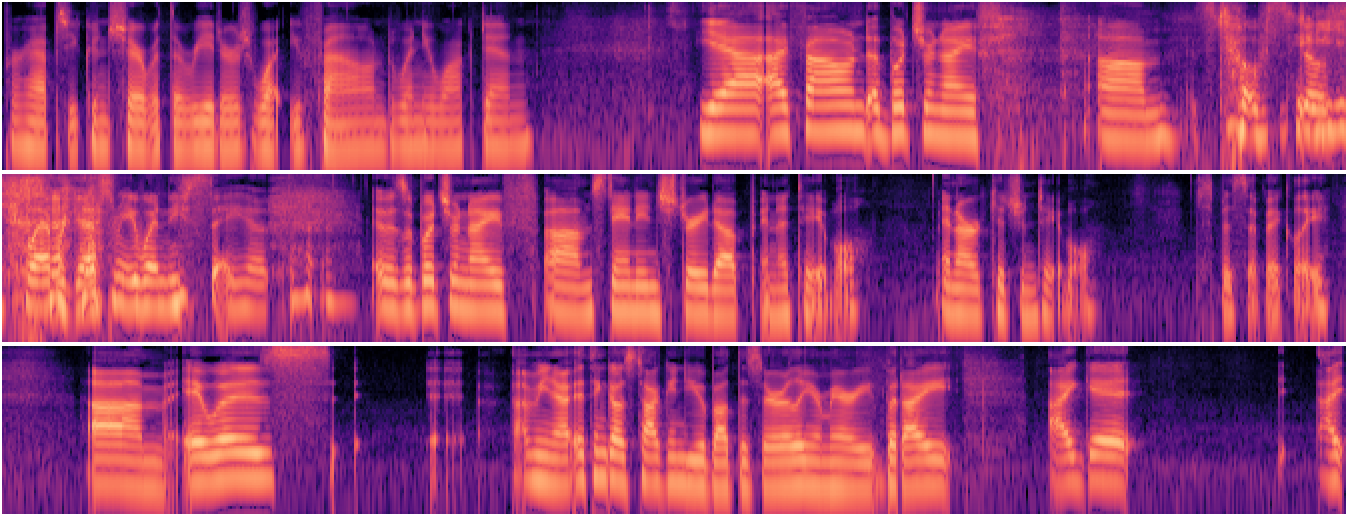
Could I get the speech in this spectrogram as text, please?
perhaps you can share with the readers what you found when you walked in. Yeah, I found a butcher knife. Um, It still, still Yeah. flabbergasts me when you say it. it was a butcher knife um, standing straight up in a table. in our kitchen table specifically. Um, it was, I mean, I think I was talking to you about this earlier, Mary, but I, I get, I,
